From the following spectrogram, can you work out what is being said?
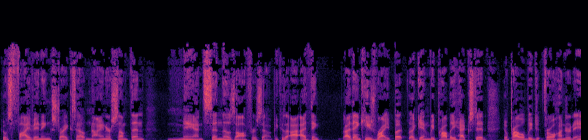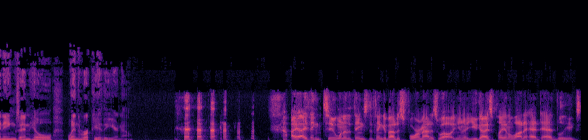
goes five innings, strikes out nine or something, man, send those offers out because I, I think I think he's right. But again, we probably hexed it. He'll probably throw 100 innings and he'll win the Rookie of the Year now. I, I, think too. One of the things to think about is format as well. You know, you guys play in a lot of head-to-head leagues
